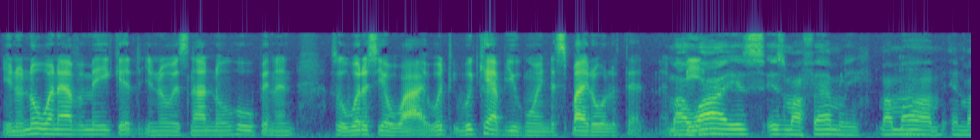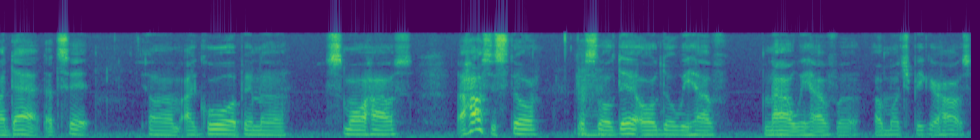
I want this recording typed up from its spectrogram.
you know, no one ever make it. You know, it's not no hope. And then, so what is your why? What what kept you going despite all of that? My being- why is is my family, my mom and my dad. That's it. Um, I grew up in a small house. The house is still is Mhm. still there, although we have now we have a, a much bigger house.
